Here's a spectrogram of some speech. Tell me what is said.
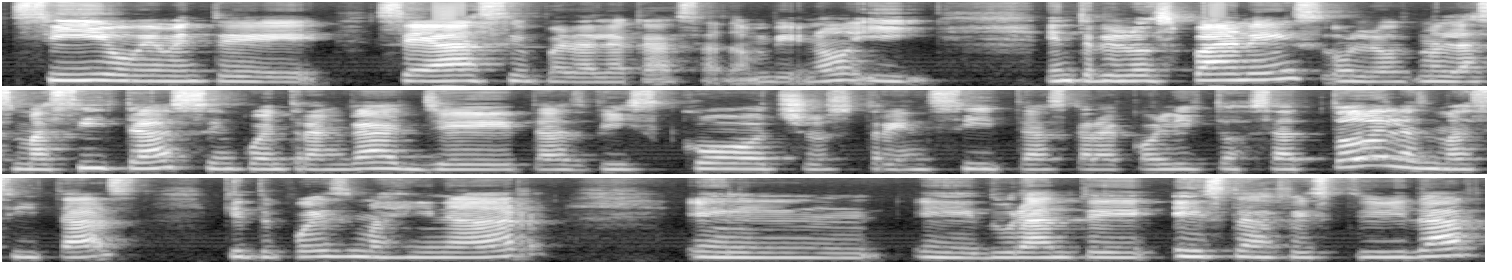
sí, obviamente se hace para la casa también, ¿no? Y entre los panes o las masitas se encuentran galletas, bizcochos, trencitas, caracolitos, o sea, todas las masitas que te puedes imaginar en, eh, durante esta festividad.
